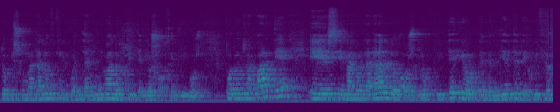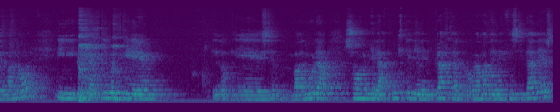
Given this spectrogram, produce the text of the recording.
lo que sumará los 51 a los criterios objetivos. Por otra parte, eh, se valorarán los, criterios dependientes de juicio de valor y, aquí lo que lo que se valora son el ajuste y el encaje al programa de necesidades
